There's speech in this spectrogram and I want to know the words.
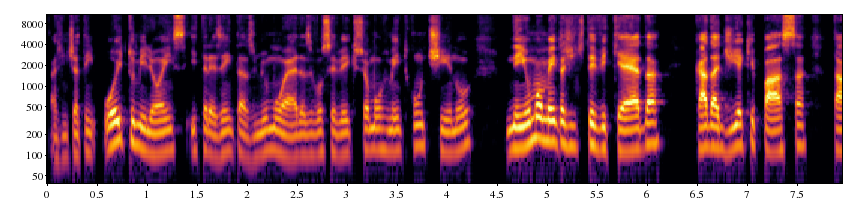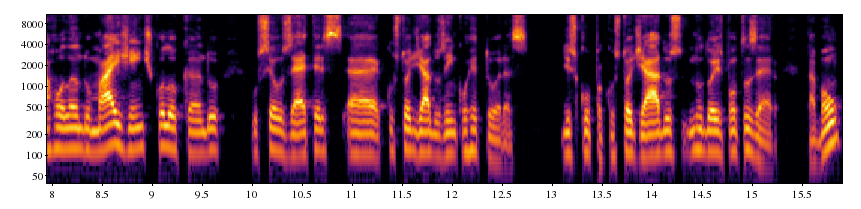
A gente já tem 8 milhões e 300 mil moedas e você vê que isso é um movimento contínuo. Em nenhum momento a gente teve queda. Cada dia que passa, tá rolando mais gente colocando os seus Ethers é, custodiados em corretoras. Desculpa, custodiados no 2.0, tá bom?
